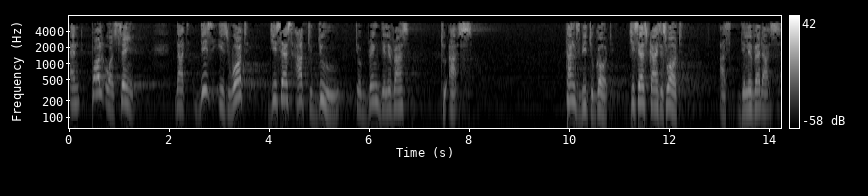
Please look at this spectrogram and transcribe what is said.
And Paul was saying that this is what Jesus had to do to bring deliverance to us. Thanks be to God. Jesus Christ is what? Has delivered us.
